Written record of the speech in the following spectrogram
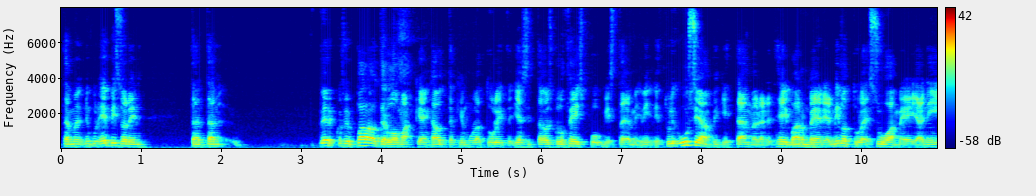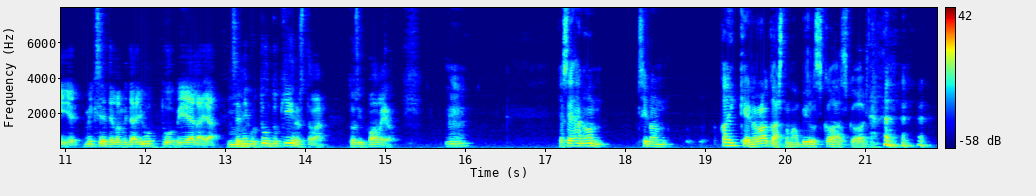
tämän niin episodin tämän, tämän verkkosivujen palautelomakkeen kauttakin mulla tuli, ja sitten olisi tullut Facebookista, ja tuli useampikin tämmöinen, että hei Barbarian, milloin tulee Suomeen, ja niin, että miksei teillä ole mitään juttua vielä, ja se Mm. niin kuin tuntui kiinnostavan tosi paljon. Mm. Ja sehän on, siinä on kaikkein rakastaman Bill Skarsgård,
